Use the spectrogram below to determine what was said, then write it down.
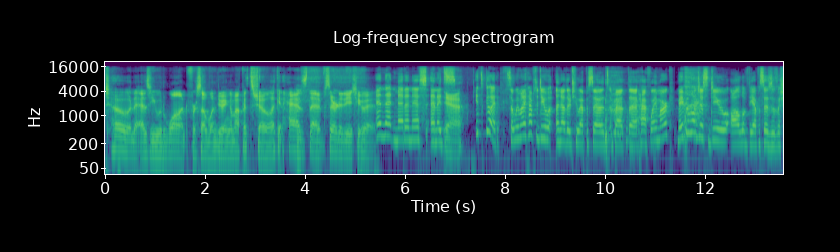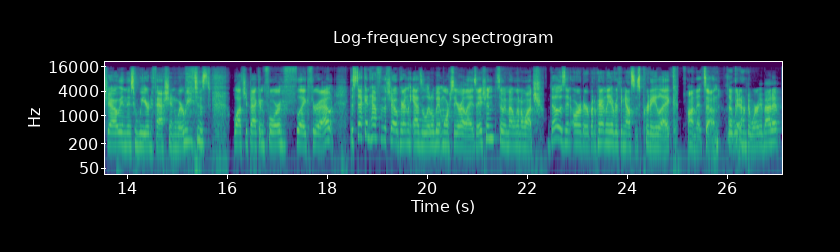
tone as you would want for someone doing a Muppets show. Like it has that absurdity to it. And that meta-ness, and it's Yeah. It's good. So we might have to do another two episodes about the halfway mark. Maybe we'll just do all of the episodes of the show in this weird fashion where we just watch it back and forth like throughout. The second half of the show apparently adds a little bit more serialization, so we might want to watch those in order, but apparently everything else is pretty like on its own. So we don't have to worry about it.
